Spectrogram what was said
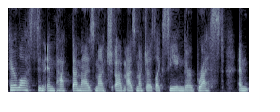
hair loss didn't impact them as much um, as much as like seeing their breast and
